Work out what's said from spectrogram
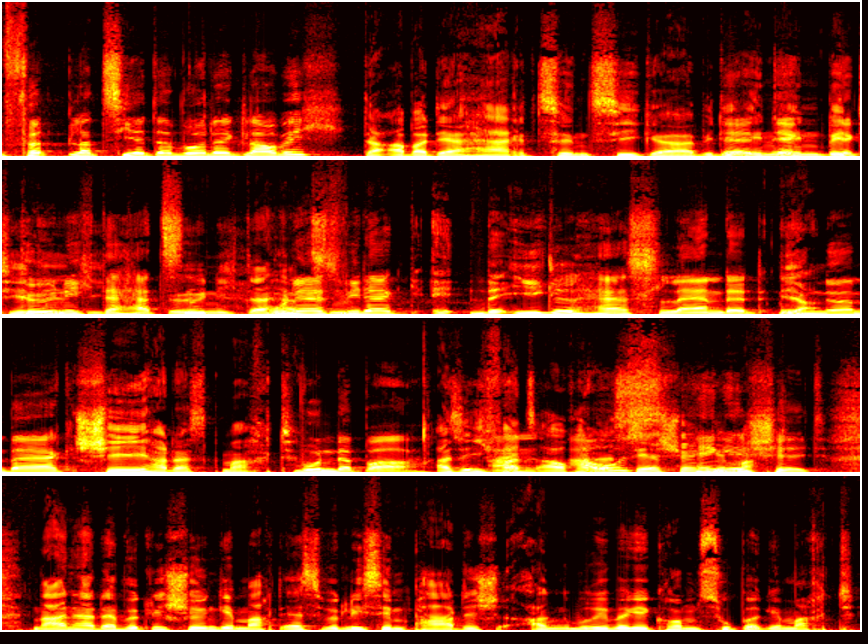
Viertplatzierter wurde, glaube ich. Da aber der Herzensieger, wie die Der, der, NN der betitelt. König die der Herzen. König der Herzen. Und er ist wieder, The Eagle has landed in Ja. Nürnberg. Schee hat das gemacht. Wunderbar. Also ich fand es auch, hat er sehr schön gemacht. Nein, hat er wirklich schön gemacht. Er ist wirklich sympathisch rübergekommen, super gemacht.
